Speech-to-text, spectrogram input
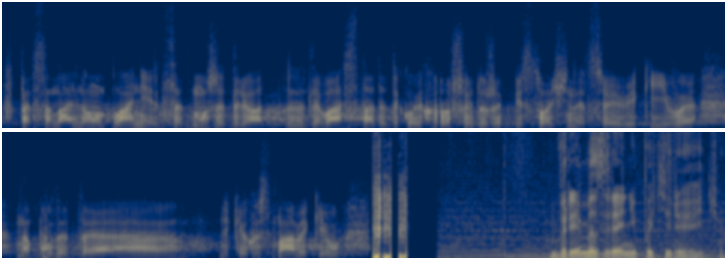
в персональному плані це може для, для вас стати такою хорошою дуже пісочницею, в якій ви набудете е, якихось навиків. Время зря не потеряете.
